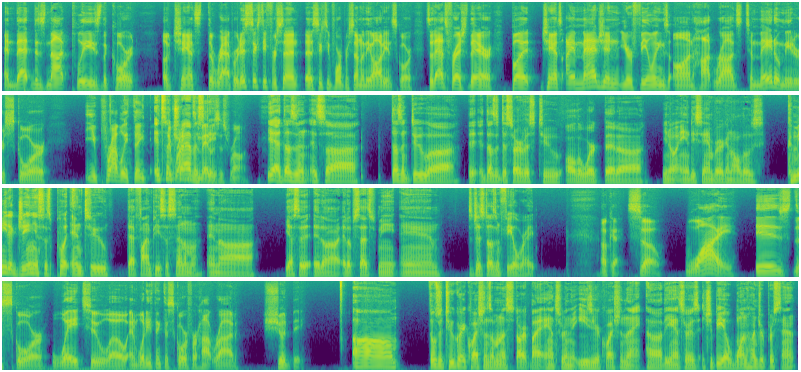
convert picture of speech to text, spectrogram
and that does not please the court of Chance the Rapper. It is 60%, uh, 64% on the audience score. So that's fresh there. But Chance, I imagine your feelings on Hot Rod's tomato meter score, you probably think It's a travesty. Tomatoes is wrong. Yeah, it doesn't. It's uh, doesn't do uh, it, it does a disservice to all the work that uh, you know, Andy Samberg and all those comedic geniuses put into that fine piece of cinema. And uh, yes, it it uh, it upsets me, and it just doesn't feel right. Okay. So why is the score way too low? And what do you think the score for Hot Rod should be? Um, those are two great questions. I'm going to start by answering the easier question. The, uh, the answer is it should be a 100%,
